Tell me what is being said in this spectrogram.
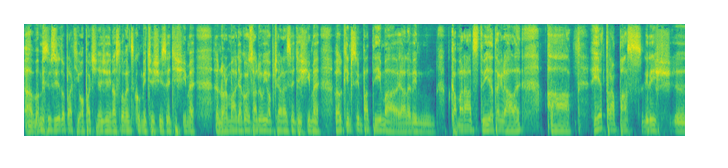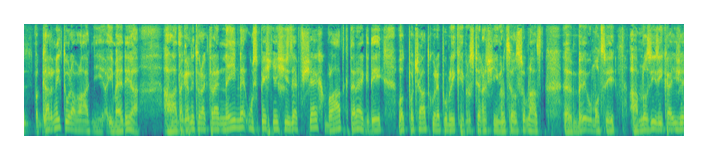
a myslím si, že to platí opačně, že i na Slovensku my Češi se těšíme normálně, jako zadoví občané se těšíme velkým sympatím a já nevím, kamarádství a tak dále. A je trapas, když eh, garnitura vládní a i média ale ta garnitura, která je nejneúspěšnější ze všech vlád, které kdy od počátku republiky prostě naší v roce 18 eh, byly u moci a mnozí říkají, že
